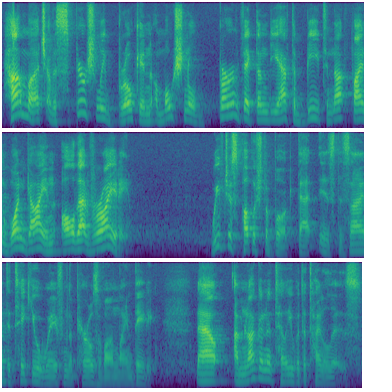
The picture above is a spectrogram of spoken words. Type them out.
how much of a spiritually broken, emotional burn victim do you have to be to not find one guy in all that variety? We've just published a book that is designed to take you away from the perils of online dating. Now, I'm not going to tell you what the title is.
